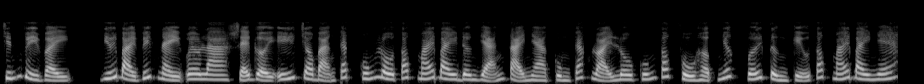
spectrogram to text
Chính vì vậy, dưới bài viết này, Wella sẽ gợi ý cho bạn cách cuốn lô tóc mái bay đơn giản tại nhà cùng các loại lô cuốn tóc phù hợp nhất với từng kiểu tóc mái bay nhé.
